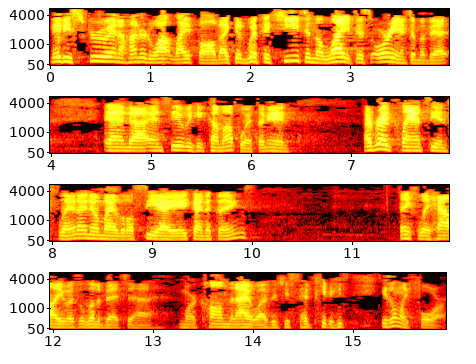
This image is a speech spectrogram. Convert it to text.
maybe screw in a 100 watt light bulb, I could, with the heat and the light, disorient him a bit and, uh, and see what we could come up with. I mean, I've read Clancy and Flynn. I know my little CIA kind of things. Thankfully, Hallie was a little bit uh, more calm than I was, and she said, Peter, he's, he's only four.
